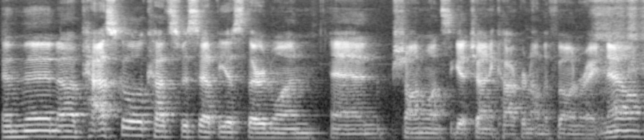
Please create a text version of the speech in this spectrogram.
And then uh, Paschal cuts Vecepia's third one, and Sean wants to get Johnnie Cochran on the phone right now.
